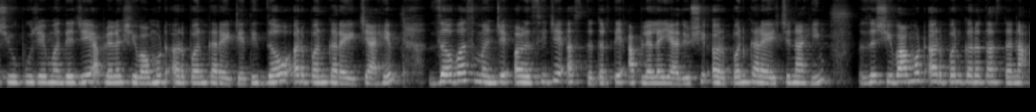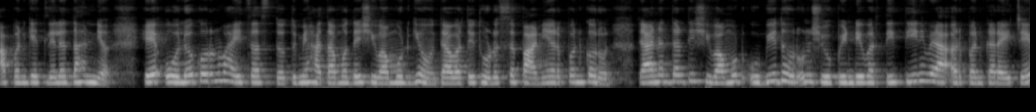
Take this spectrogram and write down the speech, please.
शिवपूजेमध्ये जे आपल्याला शिवामूठ अर्पण करायचे ती जव अर्पण करायची आहे. जवस म्हणजे अळशी जे असतं तर ते आपल्याला या दिवशी अर्पण करायचे नाही. जर शिवामूठ अर्पण करत असताना आपण घेतलेलं धान्य हे ओलं करून व्हायचं असतं तुम्ही हातामध्ये शिवामूठ घेऊन त्यावरती थोडंसं पाणी अर्पण करून त्यानंतर ती शिवामूठ उभी धरून शिवपिंडीवरती तीन वेळा अर्पण करायचे.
